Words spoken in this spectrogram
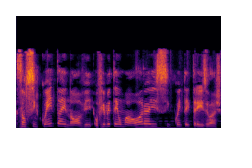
São 59. O filme tem uma hora e 53, eu acho.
